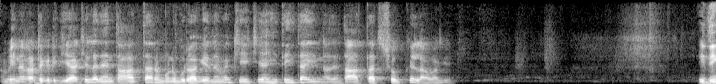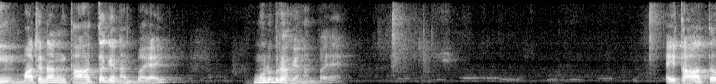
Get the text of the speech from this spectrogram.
වෙන රටකට ගියා කියලා දැන් තාත්තා අර මුණුබුරා ගෙනම කී කිය හිත හිතා ඉන්නවා. දැන් තාත්තාට ෂොක් වෙලා වගේ. ඉතින් මට නම් තාත්තා ගැනත් බයයි. මුණුබුරා ගැනත් බයයි. ඒ තාත්තා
